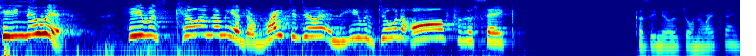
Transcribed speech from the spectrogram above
he knew it. He was killing them. He had the right to do it, and he was doing it all for the sake because he knew he was doing the right thing.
